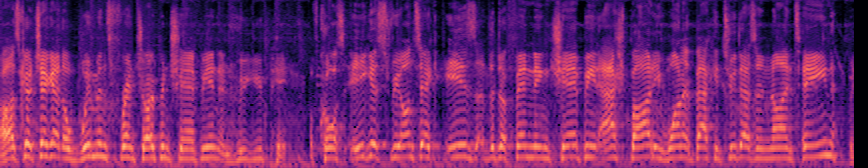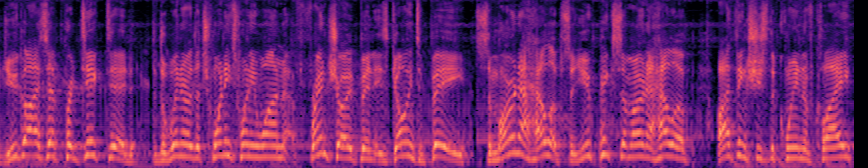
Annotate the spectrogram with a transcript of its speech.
All right, let's go check out the Women's French Open champion and who you picked. Of course, Iga Swiatek is the defending champion. Ash Barty won it back in 2019, but you guys have predicted that the winner of the 2021 French Open is going to be Simona Halep. So you picked Simona Halep. I think she's the queen of clay,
